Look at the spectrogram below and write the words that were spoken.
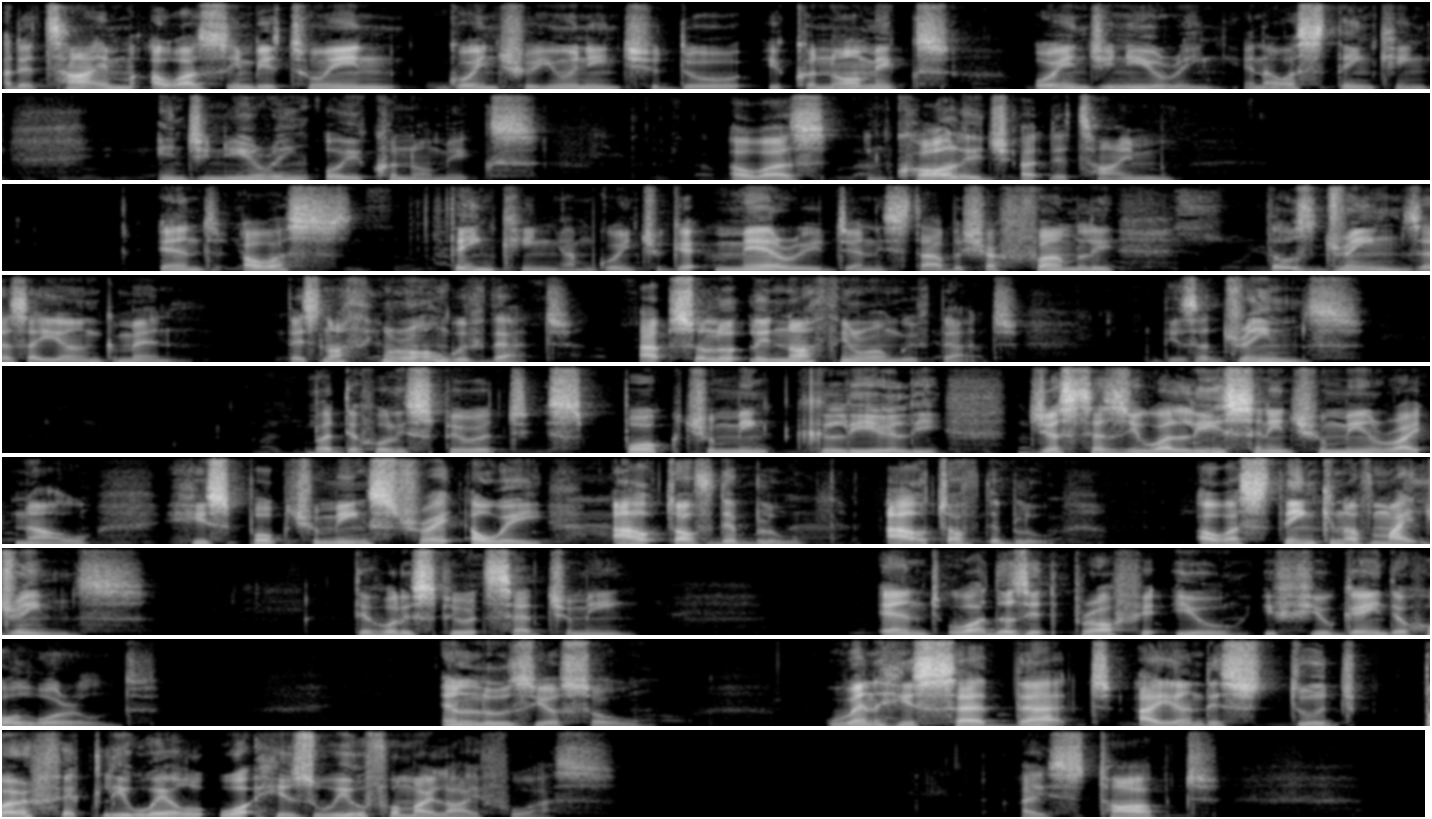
At the time, I was in between going to uni to do economics or engineering. And I was thinking, engineering or economics? I was in college at the time and I was thinking I'm going to get married and establish a family. Those dreams as a young man. There's nothing wrong with that. Absolutely nothing wrong with that. These are dreams. But the Holy Spirit spoke to me clearly, just as you are listening to me right now. He spoke to me straight away, out of the blue. Out of the blue. I was thinking of my dreams. The Holy Spirit said to me, And what does it profit you if you gain the whole world and lose your soul? When he said that, I understood perfectly well what his will for my life was. I stopped,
